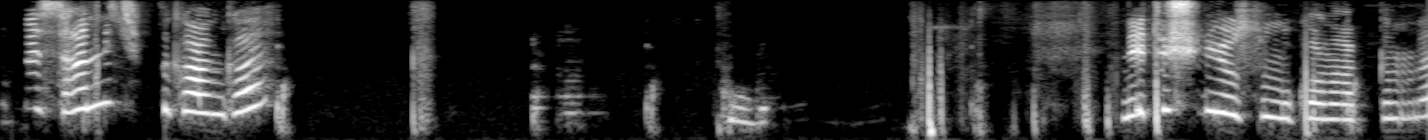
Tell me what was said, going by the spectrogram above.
Ve sen ne çıktı kanka? Ne düşünüyorsun bu konu hakkında?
